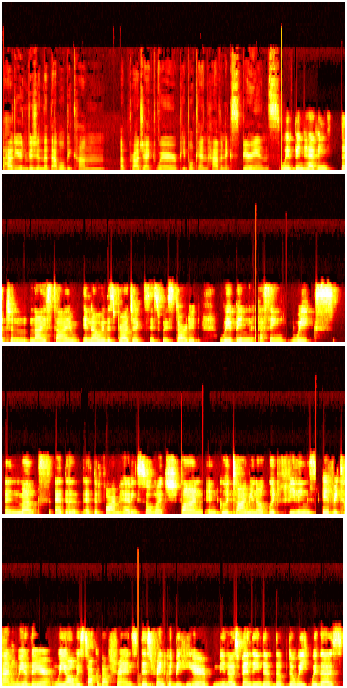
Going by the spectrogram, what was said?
How do you envision that that will become a project where people can have an experience? We've been having such a nice time, you know, in this project since we started. We've been passing weeks and months at the at the farm having so much fun and good time you know good feelings. Every time we are there we always talk about friends. This friend could be here you know spending the the, the week with us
